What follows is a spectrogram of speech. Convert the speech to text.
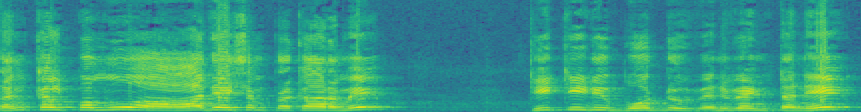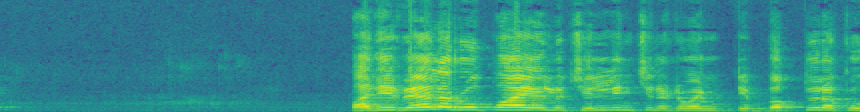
సంకల్పము ఆ ఆదేశం ప్రకారమే టిటిడి బోర్డు వెనువెంటనే పదివేల రూపాయలు చెల్లించినటువంటి భక్తులకు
